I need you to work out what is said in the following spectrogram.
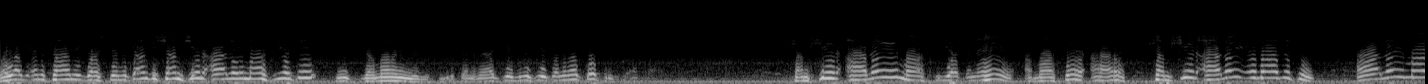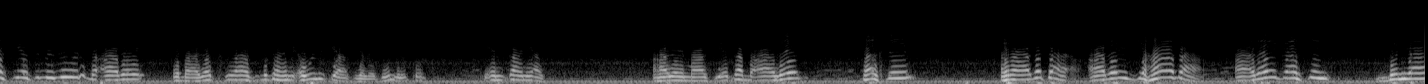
و یک انسانی گوشتے نکان کہ شمشیر آلے معصیت ہیں یہ زمانی میں بشیر کنمہ اکی بشیر کنمہ کفر جاتا شمشیر آلے معصیت نہیں شمشیر آلے عبادت. ہے آلے معصیت بزور با آلے عبادت خلاص بکا ہمیں یعنی اولی قیاس غلط ہے ملکل کہ امکانی آس آلے معصیت با آلے کسی عبادت آلے جہاد آلے کسی دنیا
